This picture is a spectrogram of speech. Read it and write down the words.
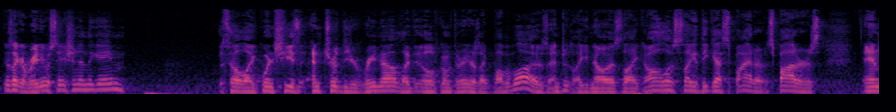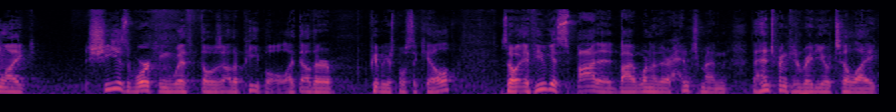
there's like a radio station in the game. So like when she's entered the arena, like it'll come through the radio, it's like blah blah blah. It was entered, like you know, it's like oh, looks like they got spider spotters, and like she is working with those other people, like the other people you're supposed to kill. So if you get spotted by one of their henchmen, the henchman can radio to like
